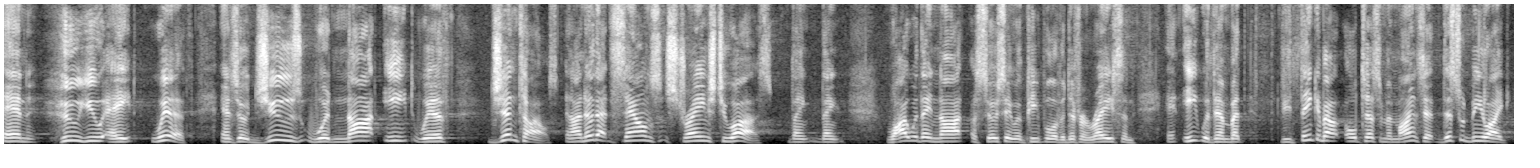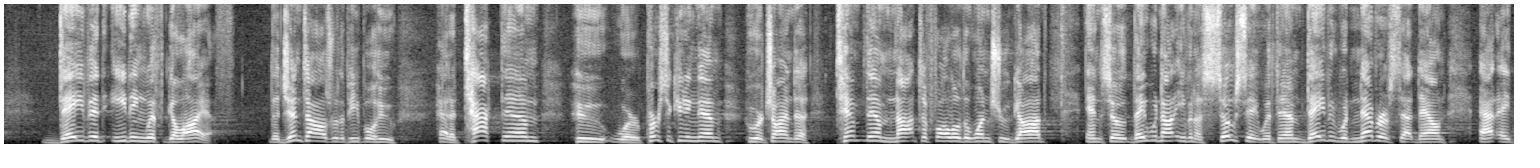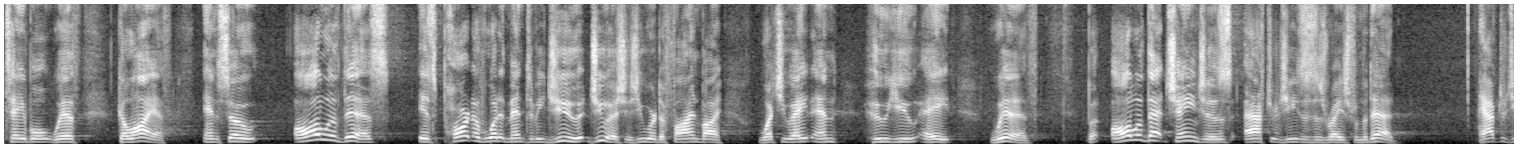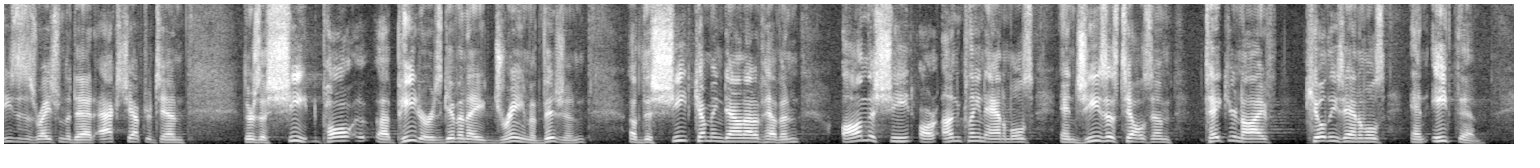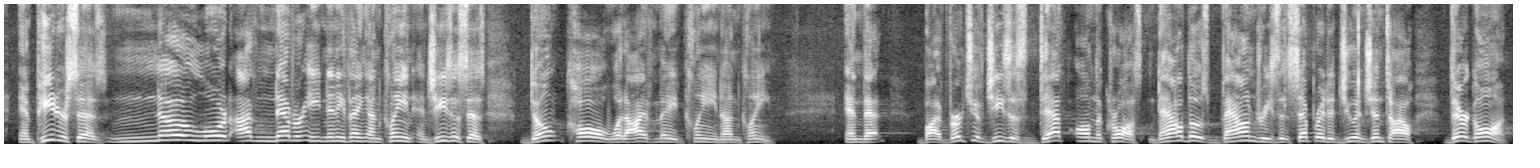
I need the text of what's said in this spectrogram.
and who you ate with. And so Jews would not eat with Gentiles. And I know that sounds strange to us. Think, think, why would they not associate with people of a different race and, and eat with them? But if you think about Old Testament mindset, this would be like David eating with Goliath. The Gentiles were the people who had attacked them, who were persecuting them, who were trying to tempt them not to follow the one true God. And so they would not even associate with them. David would never have sat down at a table with Goliath. And so all of this is part of what it meant to be Jew, Jewish, as you were defined by what you ate and who you ate with. But all of that changes after Jesus is raised from the dead. After Jesus is raised from the dead, Acts chapter 10, there's a sheet. Paul, uh, Peter is given a dream, a vision of the sheet coming down out of heaven. On the sheet are unclean animals, and Jesus tells him, Take your knife, kill these animals, and eat them. And Peter says, No, Lord, I've never eaten anything unclean. And Jesus says, Don't call what I've made clean unclean. And that by virtue of Jesus' death on the cross, now those boundaries that separated Jew and Gentile, they're gone.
